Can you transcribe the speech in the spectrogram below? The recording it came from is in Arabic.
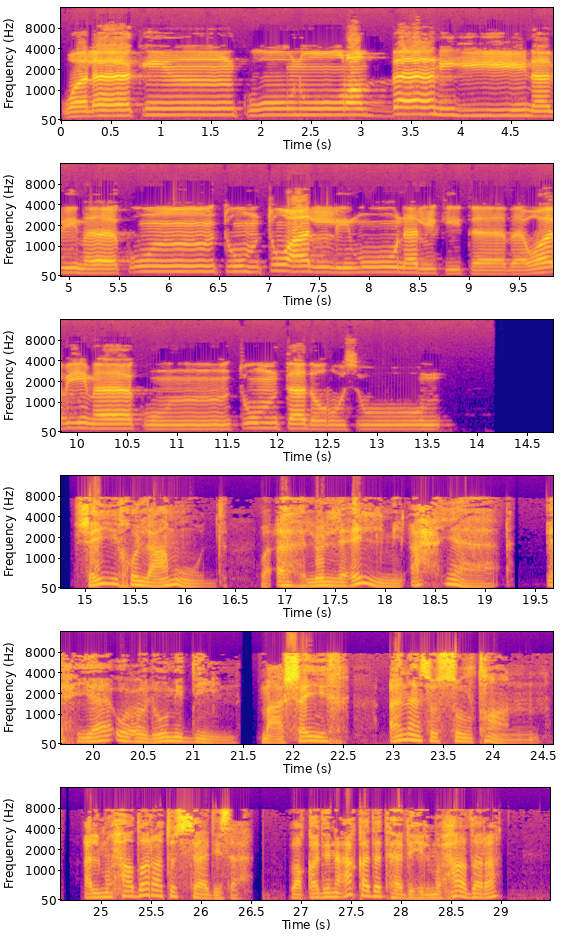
وَلَٰكِن كُونُوا رَبَّانِيِّينَ بِمَا كُنتُمْ تُعَلِّمُونَ الْكِتَابَ وَبِمَا كُنتُمْ تَدْرُسُونَ. شيخ العمود وأهل العلم أحياء إحياء علوم الدين مع الشيخ أنس السلطان المحاضرة السادسة. وقد انعقدت هذه المحاضرة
